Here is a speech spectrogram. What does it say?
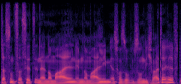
dass uns das jetzt in der normalen, im normalen Leben erstmal so, so nicht weiterhilft.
